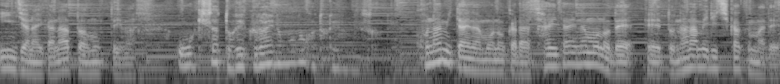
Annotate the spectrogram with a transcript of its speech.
いいんじゃないかなとは思っています。大きさどれぐらいのものが取れるんですか？ね粉みたいなものから最大なもので、えー、と7ミリ近くまで。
